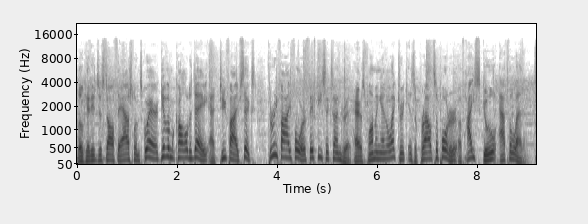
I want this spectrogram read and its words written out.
Located just off the Ashland Square, give them a call today at 256 354 5600. Harris Plumbing and Electric is a proud supporter of high school athletics.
